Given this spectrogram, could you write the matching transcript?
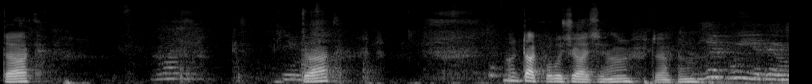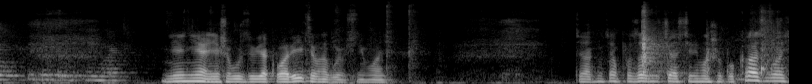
Так. Так. Ну так виходить. Ну, так, ну. Вже виїде, знімати. Ні, ні, я ще буду як вариться, вона будемо знімати. Так, ну там по задній часті нема що показувати.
